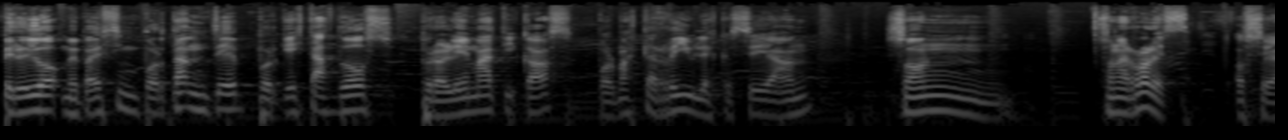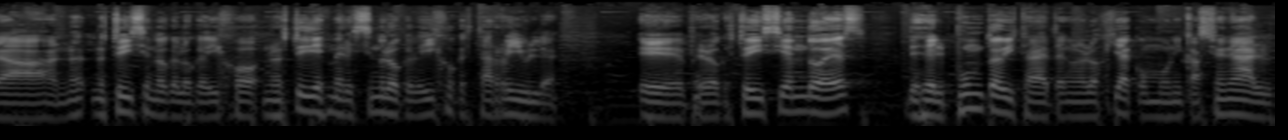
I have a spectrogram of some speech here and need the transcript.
Pero digo, me parece importante porque estas dos problemáticas, por más terribles que sean, son, son errores. O sea, no, no estoy diciendo que lo que dijo, no estoy desmereciendo lo que le dijo que es terrible, eh, pero lo que estoy diciendo es, desde el punto de vista de la tecnología comunicacional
